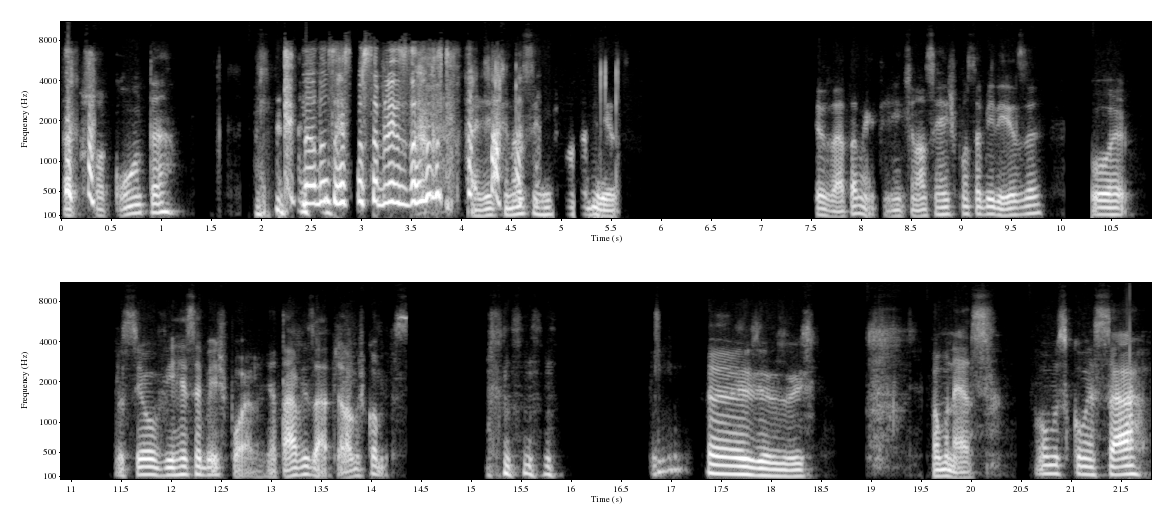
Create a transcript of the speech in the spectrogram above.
tá por sua conta. Não nos responsabilizamos. A gente não se responsabiliza. Exatamente, a gente não se responsabiliza por você ouvir e receber spoiler. Já tá avisado, já logo de começo. Ai, Jesus. Vamos nessa. Vamos começar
